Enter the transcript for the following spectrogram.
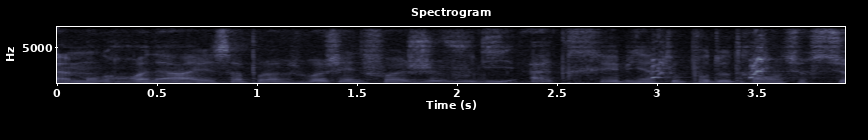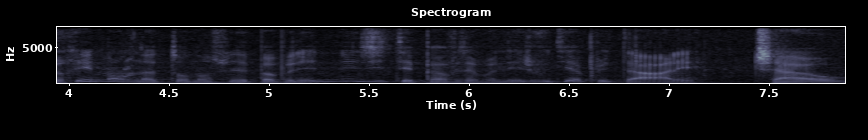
euh, mon grand renard. Et ce sera pour la prochaine fois. Je vous dis à très bientôt pour d'autres aventures sur Rime. En attendant, si vous n'êtes pas abonné, n'hésitez pas à vous abonner. Je vous dis à plus tard. Allez, ciao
